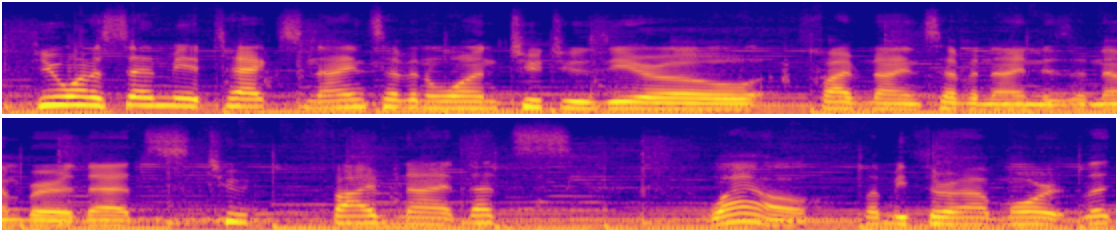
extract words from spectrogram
If you want to send me a text, 971-220-5979 is the number. That's 259. That's wow. Let me throw out more. Let,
